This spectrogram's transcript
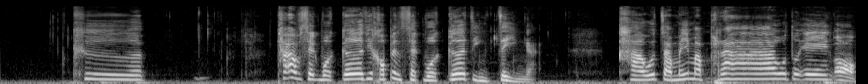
ๆคือถ้าเอา sex worker ที่เขาเป็น sex worker จริง ๆอะเขาจะไม่มา proud ตัวเองออก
